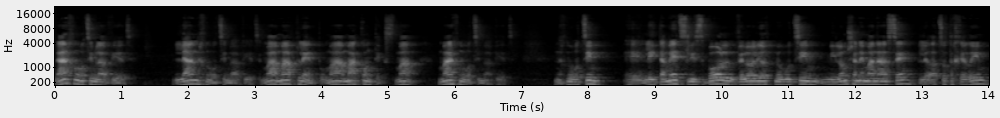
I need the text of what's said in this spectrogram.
לאן אנחנו רוצים להביא את זה? לאן אנחנו רוצים להביא את זה? מה, מה הפלן פה? מה, מה הקונטקסט? מה, מה אנחנו רוצים להביא את זה? אנחנו רוצים אה, להתאמץ, לסבול ולא להיות מרוצים מלא משנה מה נעשה, לרצות אחרים,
